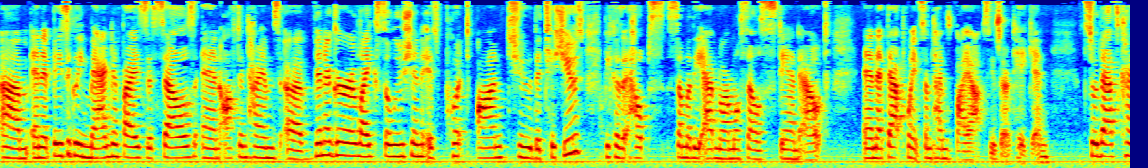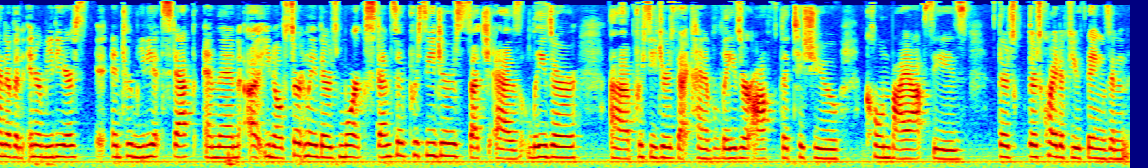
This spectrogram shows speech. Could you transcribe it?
Um, and it basically magnifies the cells, and oftentimes a vinegar like solution is put onto the tissues because it helps some of the abnormal cells stand out. And at that point, sometimes biopsies are taken. So that's kind of an intermediate intermediate step. And then uh, you know certainly there's more extensive procedures such as laser uh, procedures that kind of laser off the tissue cone biopsies. There's there's quite a few things. And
